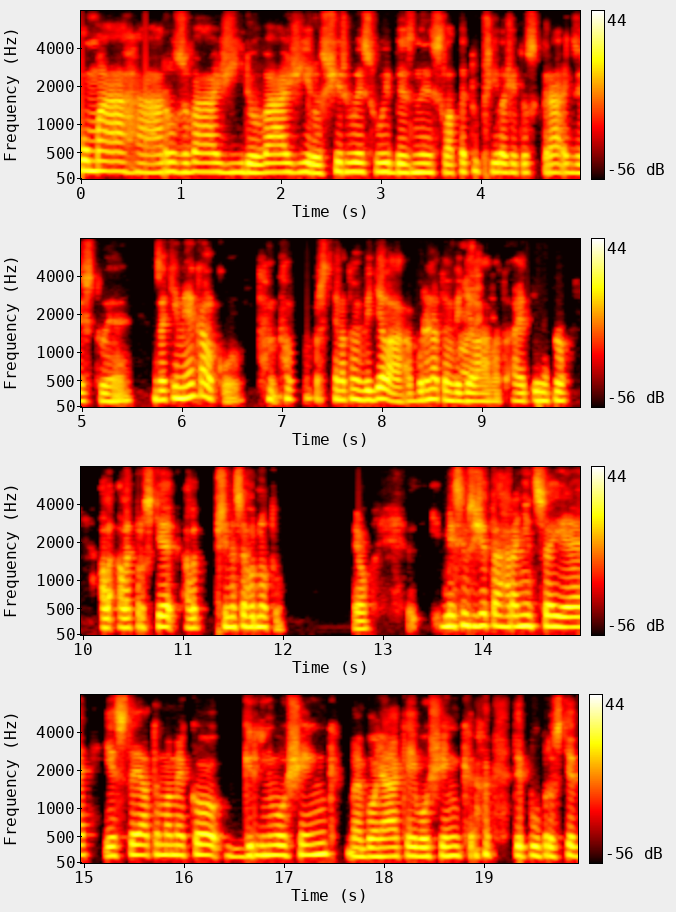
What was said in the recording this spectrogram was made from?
pomáhá, rozváží, dováží, rozšiřuje svůj biznis, lape tu příležitost, která existuje. Zatím je kalkul. Tam prostě na tom vydělá a bude na tom vydělávat. A je to jako, ale, ale prostě ale přinese hodnotu. Jo. Myslím si, že ta hranice je, jestli já to mám jako greenwashing nebo nějaký washing typu prostě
